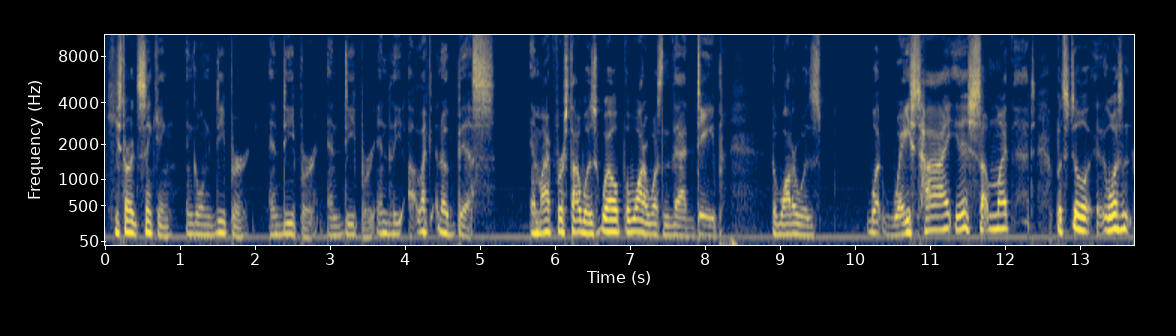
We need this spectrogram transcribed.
he started sinking and going deeper and deeper and deeper into the uh, like an abyss. And my first thought was, well, the water wasn't that deep. The water was what waist high ish, something like that. But still, it wasn't.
